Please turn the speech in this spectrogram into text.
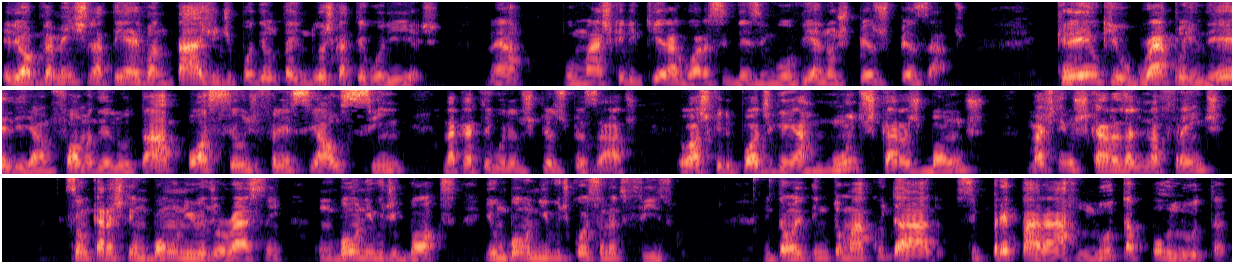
Ele, obviamente, ainda tem a vantagem de poder lutar em duas categorias, né? Por mais que ele queira agora se desenvolver nos pesos pesados. Creio que o grappling dele, a forma dele lutar, possa ser um diferencial, sim, na categoria dos pesos pesados. Eu acho que ele pode ganhar muitos caras bons, mas tem os caras ali na frente. São caras que têm um bom nível de wrestling, um bom nível de boxe e um bom nível de condicionamento físico. Então ele tem que tomar cuidado, se preparar luta por luta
